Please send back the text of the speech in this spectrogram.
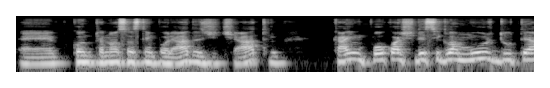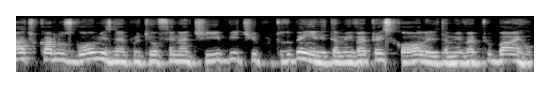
é, quanto para nossas temporadas de teatro cai um pouco, acho, desse glamour do teatro Carlos Gomes, né? Porque o Fenatib, tipo, tudo bem, ele também vai para a escola, ele também vai para o bairro,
